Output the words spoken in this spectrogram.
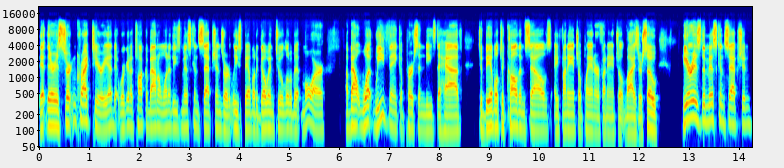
that there is certain criteria that we're going to talk about on one of these misconceptions, or at least be able to go into a little bit more about what we think a person needs to have to be able to call themselves a financial planner or financial advisor. So here is the misconception.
